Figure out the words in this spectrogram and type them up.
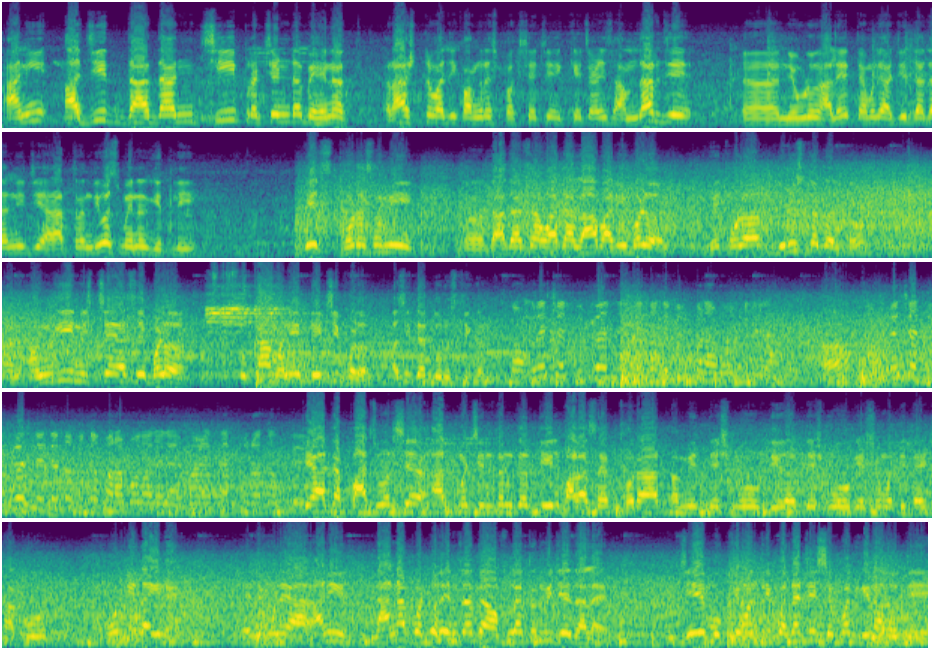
आणि अजितदादांची प्रचंड मेहनत राष्ट्रवादी काँग्रेस पक्षाचे एक्केचाळीस आमदार जे निवडून आले त्यामध्ये अजितदादांनी जी रात्रंदिवस मेहनत घेतली हेच थोडंसं मी दादाचा वादा लाभ आणि बळ हे थोडं दुरुस्त करतो. आणि अंगी निश्चयाचे बळं तुका म्हणे त्याची फळं? अशी त्यात दुरुस्ती करतो काँग्रेसच्या दिग्गज नेत्यांचा देखील पराभव झालेला आहे. हा? काँग्रेसच्या दिग्गज नेत्यांचा सुद्धा पराभव झालेला आहे. बाळासाहेब थोरात असतील ते आता पाच वर्ष आत्मचिंतन करतील. बाळासाहेब थोरात अमित देशमुख धीरज देशमुख यशोमतीताई ठाकूर. मोठी लाईन आहे. त्याच्यामुळे आ- आणि नाना पटोलेंचा तर अफलातून विजय झाला आहे जे मुख्यमंत्री पदाचे शपथ घेणार होते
